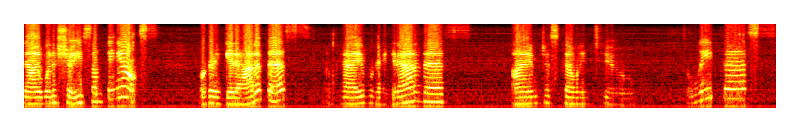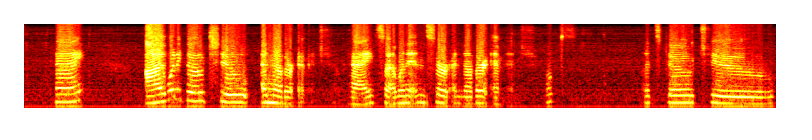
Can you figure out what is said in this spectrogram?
Now I want to show you something else. We're going to get out of this, okay, we're going to get out of this. I'm just going to delete this, okay. I want to go to another image, okay? So I want to insert another image. Oops. Let's go to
